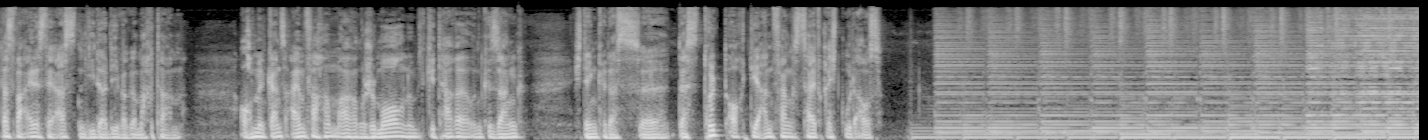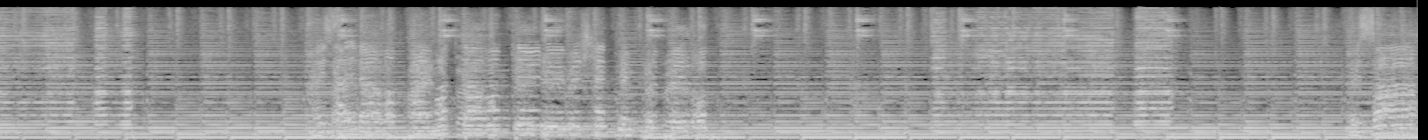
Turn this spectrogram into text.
das war eines der ersten Lieder, die wir gemacht haben. Auch mit ganz einfachem Arrangement und mit Gitarre und Gesang. Ich denke, das, äh, das drückt auch die Anfangszeit recht gut aus. Es war einmal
